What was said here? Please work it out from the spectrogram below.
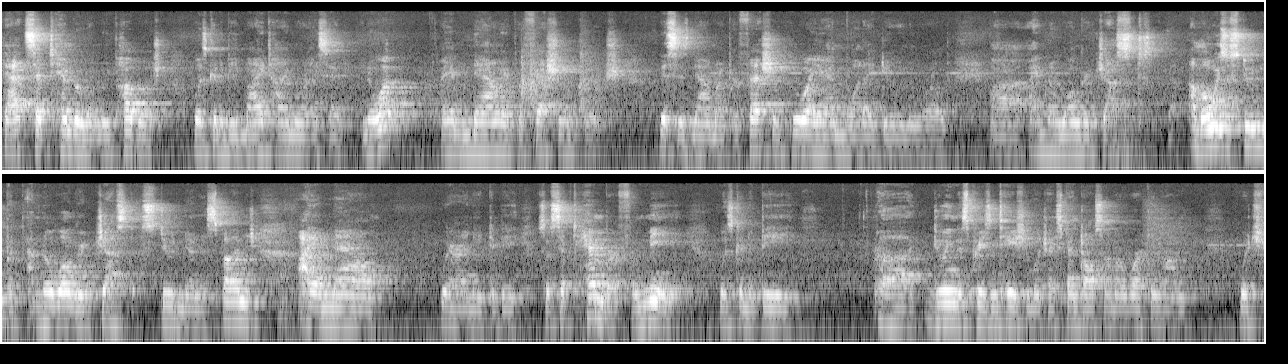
that September when we published was going to be my time where I said, you know what? I am now a professional coach. This is now my profession, who I am, what I do in the world. Uh, I'm no longer just, I'm always a student, but I'm no longer just a student and a sponge. I am now where I need to be. So September for me was going to be uh, doing this presentation, which I spent all summer working on, which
